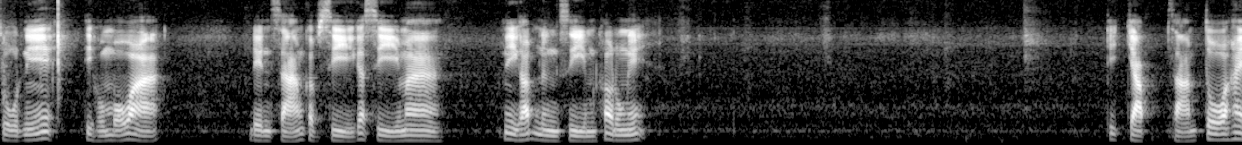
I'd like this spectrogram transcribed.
สูตรนี้ที่ผมบอกว่า เด่นสามกับสี่ก็สี่มา นี่ครับหนึ่งสี่มันเข้าตรงนี้ ที่จับสามตัวให้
